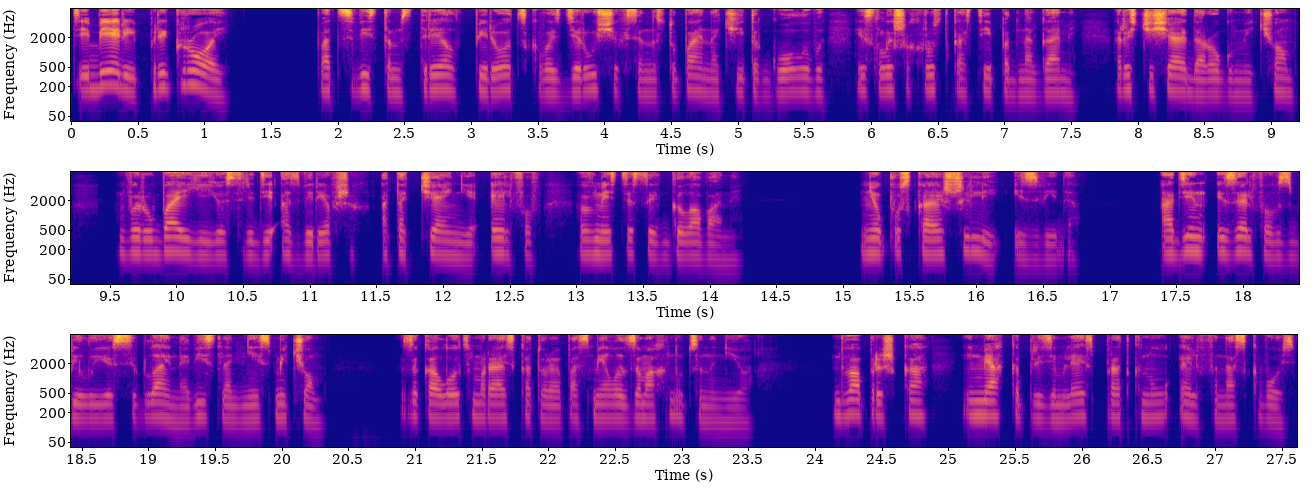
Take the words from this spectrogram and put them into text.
«Тиберий, прикрой!» Под свистом стрел вперед сквозь дерущихся, наступая на чьи-то головы и слыша хруст костей под ногами, расчищая дорогу мечом, вырубая ее среди озверевших от отчаяния эльфов вместе с их головами. Не упуская Шили из вида. Один из эльфов сбил ее с седла и навис над ней с мечом. Заколоть мразь, которая посмела замахнуться на нее. Два прыжка и, мягко приземляясь, проткнул эльфа насквозь,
